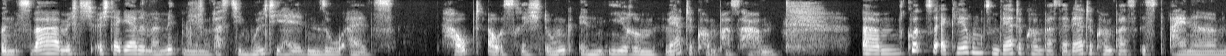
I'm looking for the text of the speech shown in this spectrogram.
Und zwar möchte ich euch da gerne mal mitnehmen, was die Multihelden so als Hauptausrichtung in ihrem Wertekompass haben. Ähm, kurze Erklärung zum Wertekompass. Der Wertekompass ist eine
